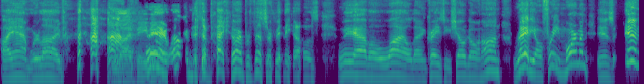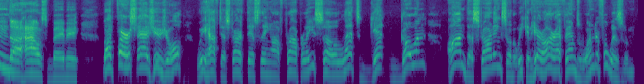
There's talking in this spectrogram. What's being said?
I am. We're live. We're live, baby. Hey, welcome to the Backyard Professor videos. We have a wild and crazy show going on. Radio Free Mormon is in the house, baby. But first, as usual, we have to start this thing off properly. So let's get going on the starting so that we can hear RFM's wonderful wisdom.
